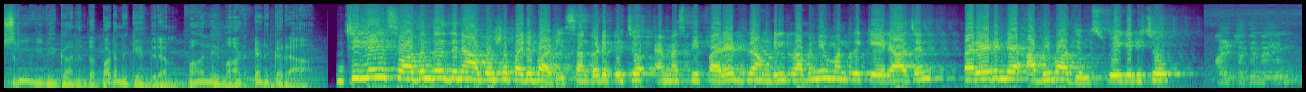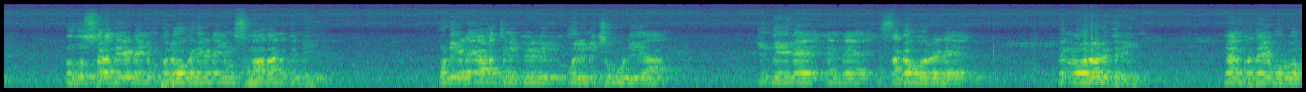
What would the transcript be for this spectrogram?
ശ്രീ വിവേകാനന്ദ പഠന കേന്ദ്രം പാലേമാട് എടക്കര. ജില്ലയിൽ സ്വാതന്ത്ര്യ ദിന ആഘോഷ പരിപാടി സംഘടിപ്പിച്ചു എം എസ് പി പരേഡ് ഗ്രൗണ്ടിൽ റവന്യൂ മന്ത്രി കെ രാജൻ. പരേഡിന്റെ അഭിവാദ്യം സ്വീകരിച്ചു. ഐക്യത്തിന്റെയും ബഹുസ്വരതയുടെയും പുരോഗതിയുടെയും സമാധാനത്തിന്റെയും കൊടിയടയാളത്തിന് കീഴിൽ ഒരുമിച്ച് കൂടിയ ഇന്ത്യയിലെ എന്റെ സഹപൗരരെ നിങ്ങൾ ഓരോരുത്തരെയും ഞാൻ ഹൃദയപൂർവം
